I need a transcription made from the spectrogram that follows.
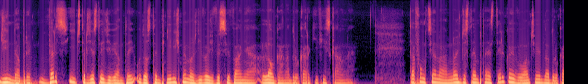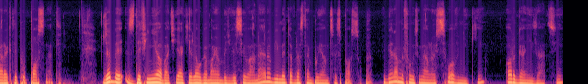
Dzień dobry. W wersji 49 udostępniliśmy możliwość wysyłania loga na drukarki fiskalne. Ta funkcjonalność dostępna jest tylko i wyłącznie dla drukarek typu POSNET. Żeby zdefiniować, jakie loga mają być wysyłane, robimy to w następujący sposób. Wybieramy funkcjonalność słowniki, organizacji,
